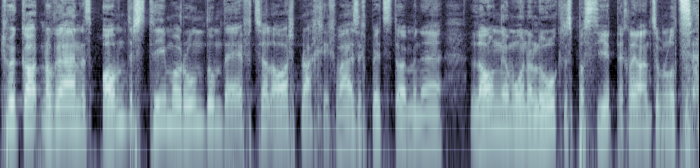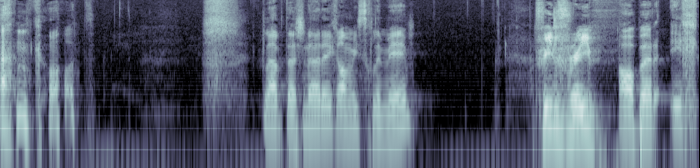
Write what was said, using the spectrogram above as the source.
ich würde gerade noch gerne ein anderes Thema rund um den FCL ansprechen. Ich weiß, ich bin jetzt hier in einem langen Monolog, das passiert ein bisschen, wenn es um Luzern geht glaube, da ist ich ein bisschen mehr. Feel free. Aber ich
